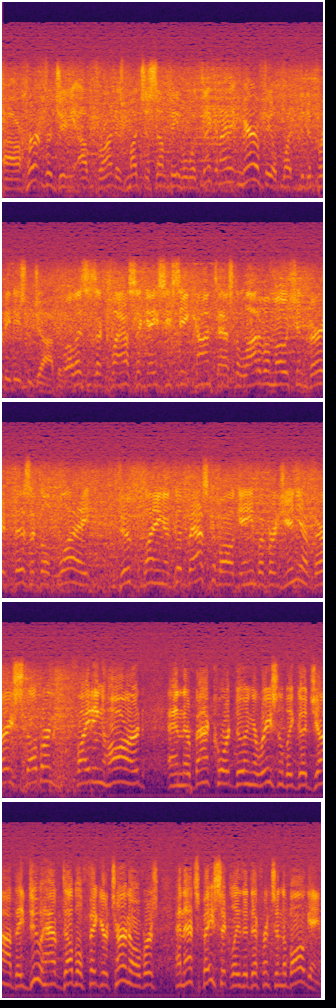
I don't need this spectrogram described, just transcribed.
uh, hurt Virginia up front as much as some people would think. And I think Merrifield played, did a pretty decent job. Well, this is a classic ACC contest. A lot of emotion, very physical play. Duke playing a good basketball game, but Virginia very stubborn, fighting hard and their backcourt doing a reasonably good job. They do have double-figure turnovers, and that's basically the difference in the ball game.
